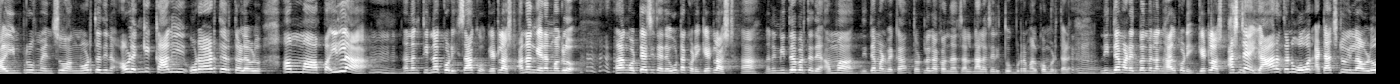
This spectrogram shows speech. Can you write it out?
ಆ ಇಂಪ್ರೂವ್ಮೆಂಟ್ಸು ಹಂಗೆ ನೋಡ್ತಾ ಇದ್ದೀನಿ. ಅವಳು ಹೆಂಗೆ ಖಾಲಿ ಓಡಾಡ್ತಾ ಇರ್ತಾಳೆ ಅವಳು. ಅಮ್ಮ ಅಪ್ಪ ಇಲ್ಲ. ನಂಗೆ ತಿನ್ನಕ್ಕೆ ಕೊಡಿ ಸಾಕು ಗೆಟ್ ಲಾಸ್ಟ್ ಅನ್ನಂಗೆ ನನ್ನ ಮಗಳು. ನಂಗೆ ಹೊಟ್ಟೆ ಹಸಿತಾ ಇದೆ ಊಟ ಕೊಡಿ ಗೆಟ್ ಲಾಸ್ಟ್ ಹಾಂ ನನಗೆ ನಿದ್ದೆ ಬರ್ತಿದೆ ಅಮ್ಮ ನಿದ್ದೆ ಮಾಡಬೇಕಾ? ತೊಟ್ಲಿಗೆ ಹಾಕೊಂಡು ನಾನು ಸಲ ನಾಲ್ಕು ಸರಿ ತೂಗ್ಬಿಟ್ರೆ ಮಲ್ಕೊಂಡ್ಬಿಡ್ತಾಳೆ ನಿದ್ದೆ ಮಾಡಿ ಎದ್ದು ಬಂದ್ಮೇಲೆ ನಂಗೆ ಹಾಲು ಕೊಡಿ ಗೆಟ್ ಲಾಸ್ಟ್ ಅಷ್ಟೇ ಯಾರ ಹತ್ರನೂ ಓವರ್ ಅಟ್ಯಾಚ್ಡು ಇಲ್ಲ ಅವಳು.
